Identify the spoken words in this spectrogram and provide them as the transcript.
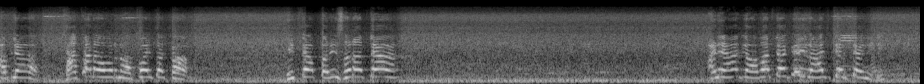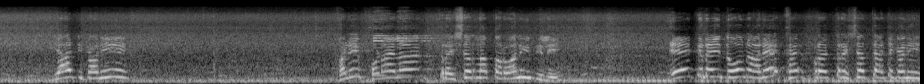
आपल्या छाताडावर नाचवायचं काम. ही त्या परिसरातल्या आणि ह्या गावातल्या काही राजकर्त्यांनी या ठिकाणी खडी फोडायला क्रेशरला परवानगी दिली. एक नाही दोन अनेक क्रेशर त्या ठिकाणी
